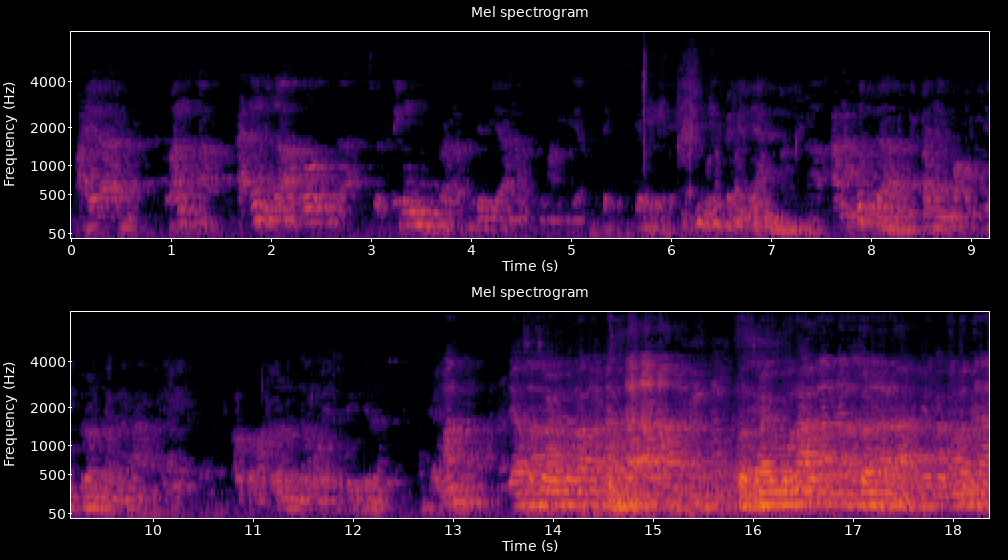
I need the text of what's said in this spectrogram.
Fire, cuman kadang juga aku nggak syuting berangkat sendirian, cuma tim kecil gitu. Pengennya, karena aku juga banyak fokus di drone kamera, jadi kalau bawa drone nggak mau yang gede-gede. Cuman Ya sesuai ukuran lah. sesuai ukuran saudara. Gitu. Aku juga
